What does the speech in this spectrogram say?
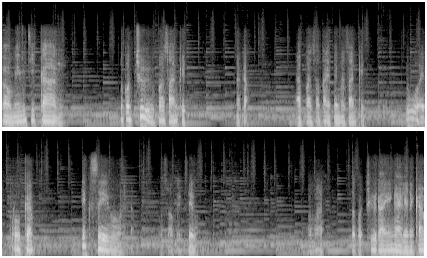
ก็มีวิธีการสะกดชื่อภาษาอังกฤษนะครับจากภาษาไทยเป็นภาษาอังกฤษ ด้วยโปรแกรม Excel นะครับ Microsoft Excel สามารถสะกดชื่อได้ง่ายๆเลยนะครับ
